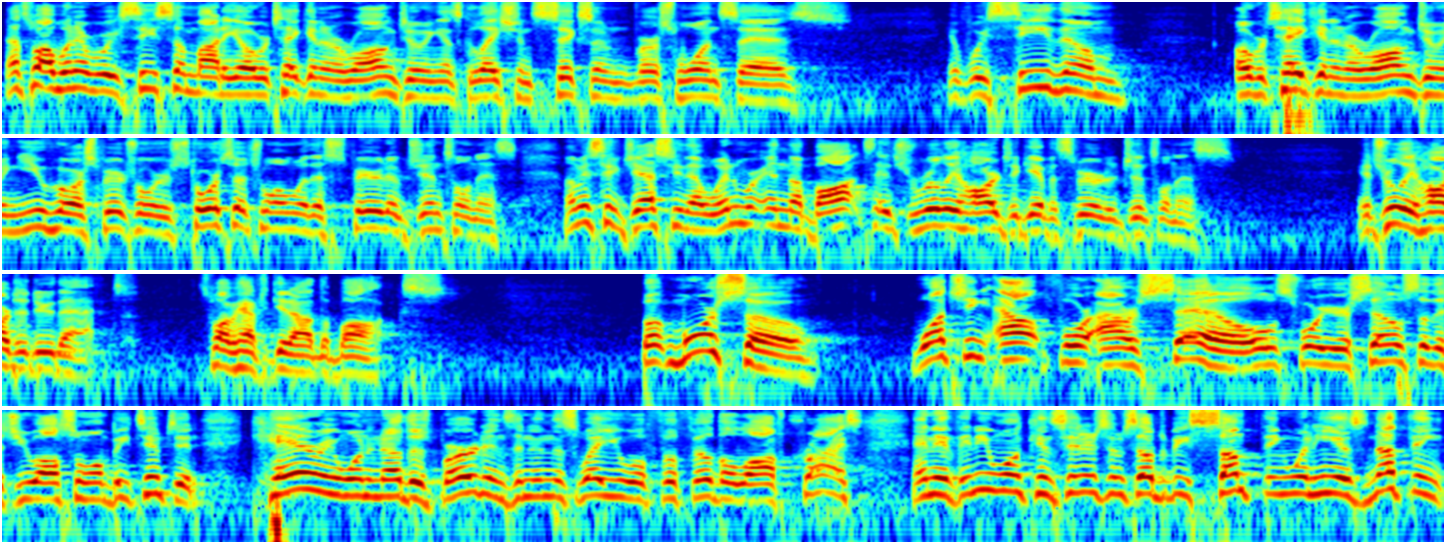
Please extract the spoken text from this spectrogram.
That's why whenever we see somebody overtaken in a wrongdoing, as Galatians 6 and verse 1 says, if we see them overtaken in a wrongdoing, you who are spiritual, restore such one with a spirit of gentleness. Let me suggest to you that when we're in the box, it's really hard to give a spirit of gentleness. It's really hard to do that. That's why we have to get out of the box. But more so, watching out for ourselves, for yourselves, so that you also won't be tempted. Carry one another's burdens, and in this way you will fulfill the law of Christ. And if anyone considers himself to be something when he is nothing,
